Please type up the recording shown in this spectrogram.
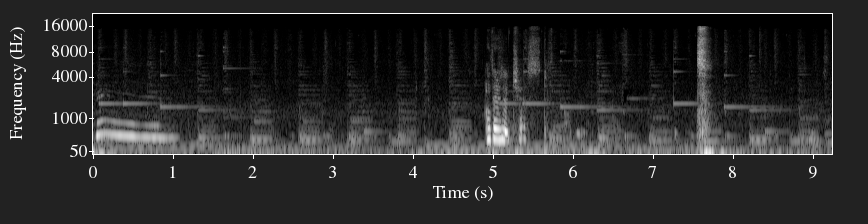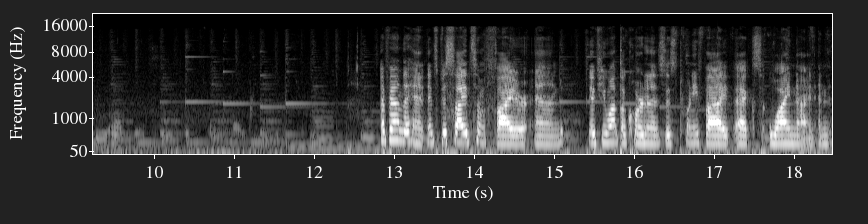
Hmm. Oh, there's a chest. I found a hint. It's beside some fire, and if you want the coordinates, it's 25x, y9, and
